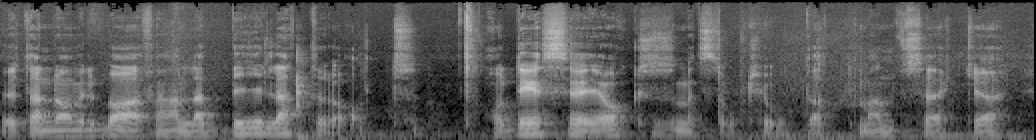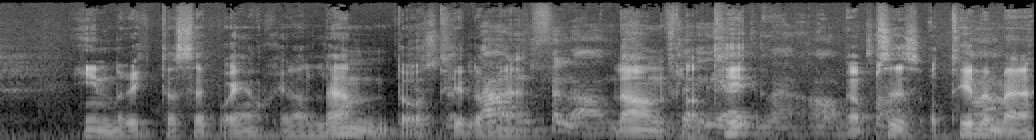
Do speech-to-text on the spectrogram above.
Utan de vill bara förhandla bilateralt. Och det ser jag också som ett stort hot, att man försöker inrikta sig på enskilda länder. Det, till och med, land för land, land för land. Till, ja, precis, och till och med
